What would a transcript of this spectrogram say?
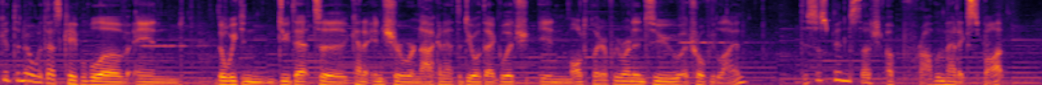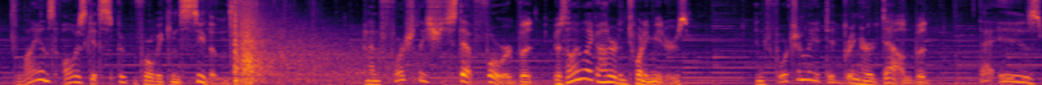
good to know what that's capable of, and that we can do that to kind of ensure we're not going to have to deal with that glitch in multiplayer if we run into a trophy lion. This has been such a problematic spot. Lions always get spooked before we can see them. And unfortunately she stepped forward, but it was only like 120 meters. Unfortunately it did bring her down, but that is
